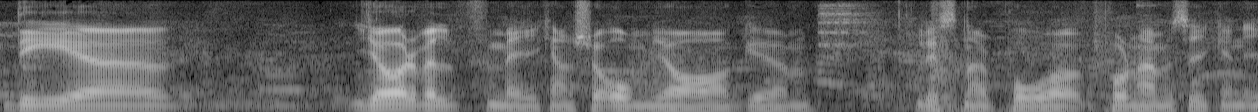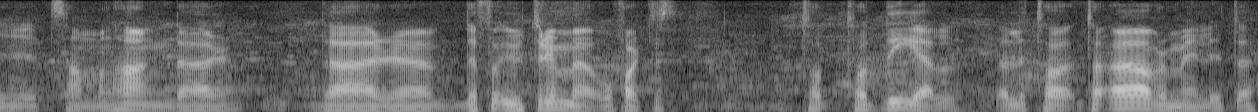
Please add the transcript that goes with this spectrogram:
det gör väl för mig kanske om jag lyssnar på, på den här musiken i ett sammanhang där, där eh, det får utrymme och faktiskt ta, ta del, eller ta, ta över mig lite.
